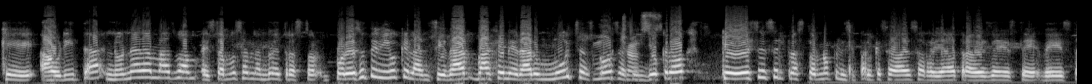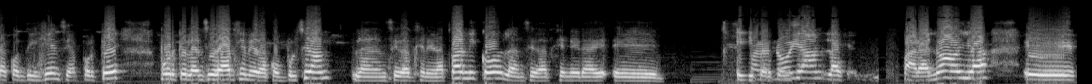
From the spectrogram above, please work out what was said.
que ahorita no nada más vamos, estamos hablando de trastorno. Por eso te digo que la ansiedad va a generar muchas, cosas. Muchas. Y yo creo que ese es el trastorno principal que se va a desarrollar a través de este, de esta contingencia. ¿Por qué? Porque la ansiedad genera compulsión, la ansiedad genera pánico, la ansiedad genera eh, hipertensión, la paranoia, eh,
